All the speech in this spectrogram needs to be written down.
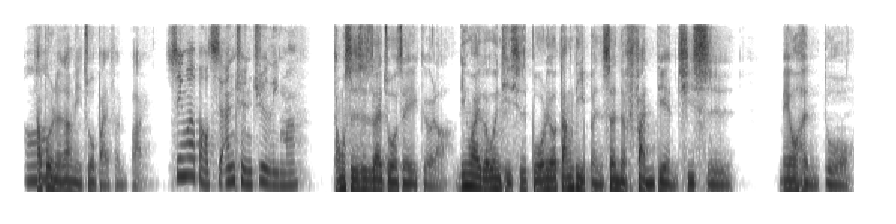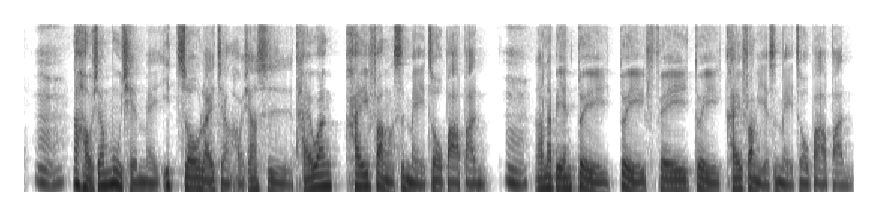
哦他不能让你做百分百。是因为要保持安全距离吗？同时是在做这一个啦。另外一个问题，其实博流当地本身的饭店其实没有很多。嗯，那好像目前每一周来讲，好像是台湾开放是每周八班，嗯，然后那边对对非对开放也是每周八班，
